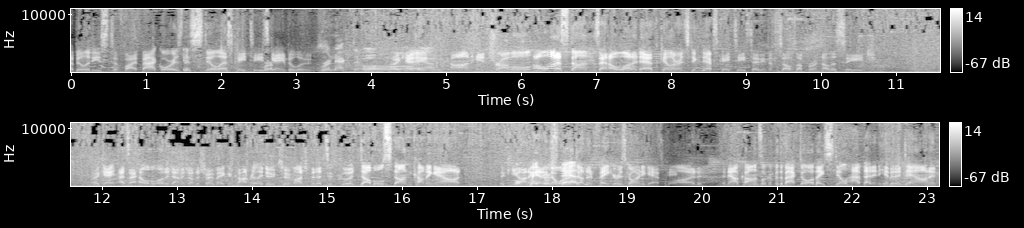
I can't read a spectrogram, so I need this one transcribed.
abilities to fight back, or is this It's- still SKT's We're- game to lose? Renekton. Oh, Okay, man. Khan in trouble. A lot of stuns and a lot of death. Killer Instinct death. SKT setting themselves up for another siege. Okay, that's a hell of a lot of damage onto Showmaker. Can't really do too much, but it's a good double stun coming out. The Qiyana getting the work done, and Faker is going to get blood. And now Khan's looking for the back door. They still have that inhibitor down, and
